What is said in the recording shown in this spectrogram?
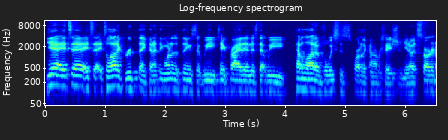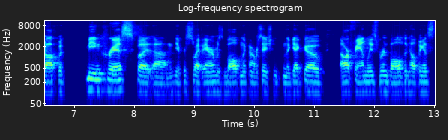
Yeah, it's a it's a, it's a lot of groupthink, and I think one of the things that we take pride in is that we have a lot of voices as part of the conversation. You know, it started off with me and Chris, but um, you know, Chris's wife Erin was involved in the conversation from the get go. Our families were involved in helping us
